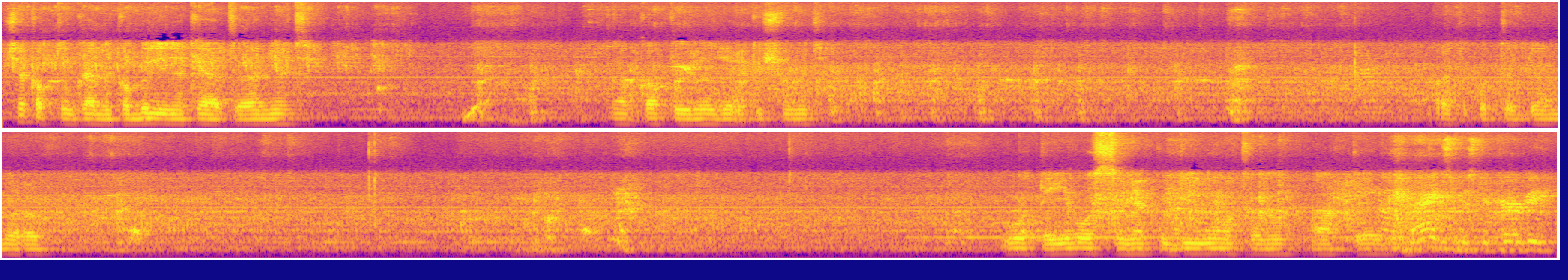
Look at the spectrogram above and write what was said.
Se kaptunk ennek a Billynek eltörnyét. Na, kapja a gyerek is amit. Látok ott egy olyan darab. Volt egy hosszú nyakú dínom ott van a háttérben. Thanks, Mr. Kirby.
